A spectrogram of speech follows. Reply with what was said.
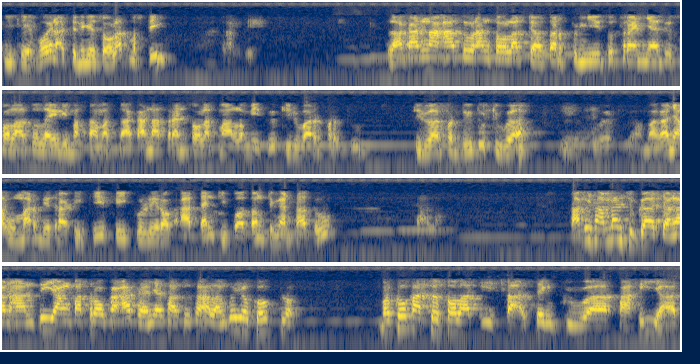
iki. Pokoke nek jenenge salat mesti. Lah karena aturan sholat dasar bengi itu trennya itu sholatul laili sama karena tren sholat malam itu di luar fardu. Di luar fardu itu dua, dua, dua. Makanya Umar di tradisi fikuli aten dipotong dengan satu salam. Tapi sampean juga jangan anti yang empat rakaat hanya satu salam, gue ya goblok. Mergo kados salat isya sing dua tahiyat,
